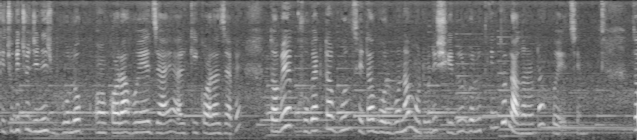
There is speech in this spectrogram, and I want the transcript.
কিছু কিছু জিনিস ভুলও করা হয়ে যায় আর কি করা যাবে। তবে খুব একটা ভুল সেটা বলব না, মোটামুটি সিঁদুর, হলুদ কিন্তু লাগানোটা হয়েছে। তো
